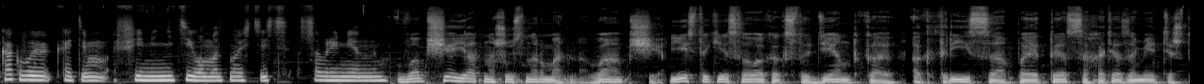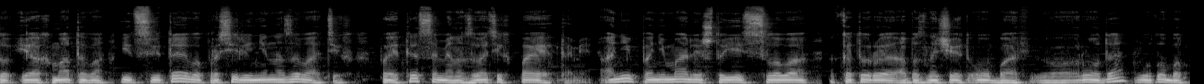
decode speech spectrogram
Как вы к этим феминитивам относитесь современным? Вообще я отношусь нормально, вообще. Есть такие слова, как студентка, актриса, поэтесса, хотя заметьте, что и Ахматова, и Цветаева просили не называть их поэтессами, а назвать их поэтами. Они понимали, что есть слова, которые обозначают оба э, рода, вот оба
